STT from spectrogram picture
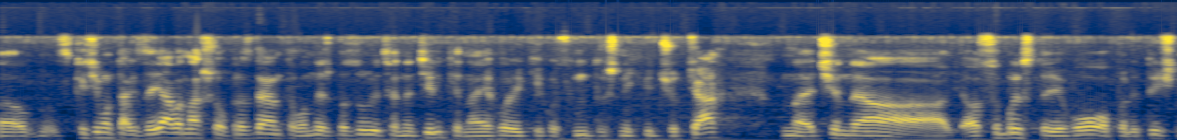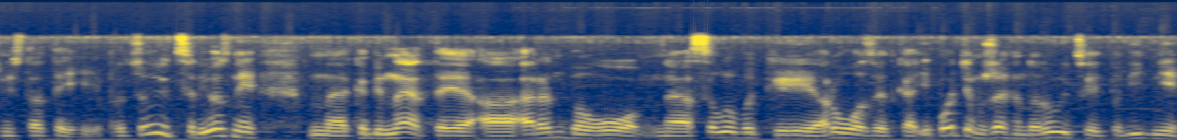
е, скажімо так, заяви нашого президента вони ж базуються не тільки на його якихось внутрішніх відчуттях. Чи на особисто його політичній стратегії. Працюють серйозні кабінети е, РНБО, е, силовики, розвідка, і потім вже генеруються відповідні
